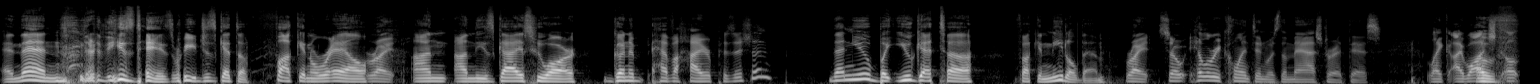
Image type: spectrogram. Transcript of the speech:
and then there are these days where you just get to fucking rail Right. on on these guys who are gonna have a higher position than you, but you get to fucking needle them Right. So Hillary Clinton was the master at this. Like I watched of,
